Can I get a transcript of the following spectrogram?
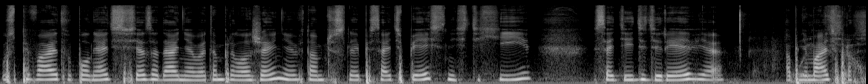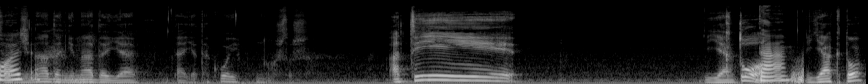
успевает выполнять все задания в этом приложении, в том числе писать песни, стихи, садить деревья, обнимать Ой, ну прохожих. Не надо, не надо, я... Да, я такой. Ну что ж. А ты Я... кто? Да. Я кто?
